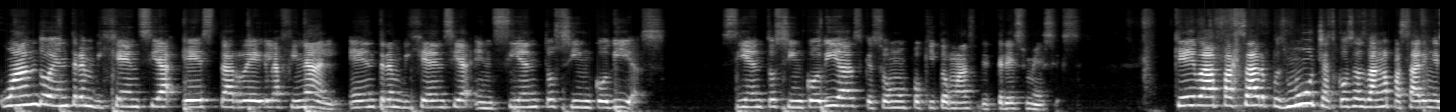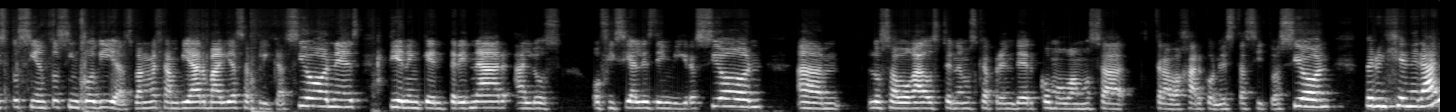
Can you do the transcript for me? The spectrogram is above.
¿Cuándo entra en vigencia esta regla final? Entra en vigencia en 105 días. 105 días, que son un poquito más de tres meses. ¿Qué va a pasar? Pues muchas cosas van a pasar en estos 105 días. Van a cambiar varias aplicaciones, tienen que entrenar a los oficiales de inmigración, los abogados tenemos que aprender cómo vamos a trabajar con esta situación, pero en general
